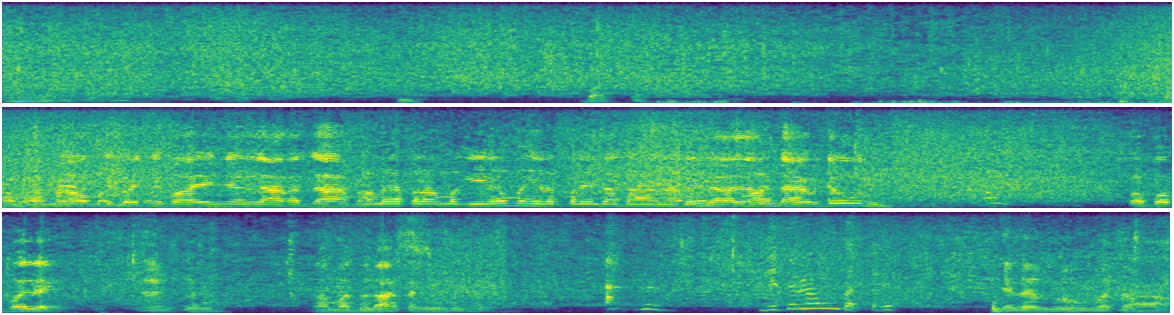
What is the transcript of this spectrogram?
Hmm. Bata. Mamaya pa Mamaya, lang mag- tibay-tibayan niya ang lakad ah. Mamaya pa lang mag-inaw. Mahirap pa rin dadaan natin. Lalang tayo doon. Papabalik. Ano yun. eh. Dito lang ba ito? Kailan mo ba ito? Ah.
